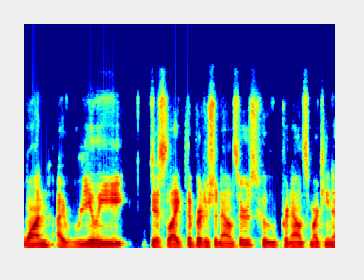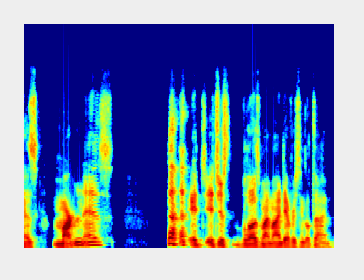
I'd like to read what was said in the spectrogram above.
one, I really dislike the British announcers who pronounce Martinez Martinez. it it just blows my mind every single time.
